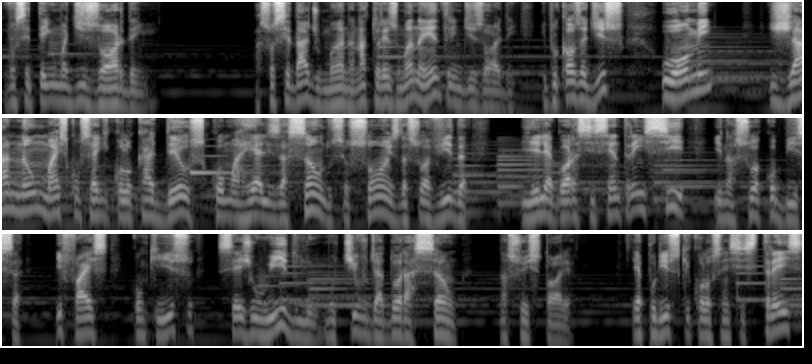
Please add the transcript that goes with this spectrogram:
você tem uma desordem. A sociedade humana, a natureza humana entra em desordem. E por causa disso, o homem já não mais consegue colocar Deus como a realização dos seus sonhos, da sua vida, e ele agora se centra em si e na sua cobiça e faz com que isso seja o ídolo, motivo de adoração na sua história. E é por isso que Colossenses 3,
